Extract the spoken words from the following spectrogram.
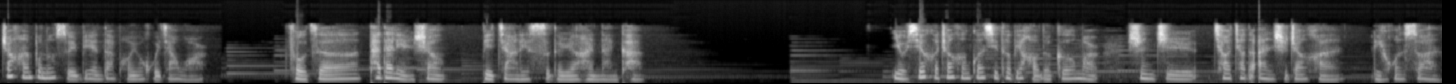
张涵不能随便带朋友回家玩，否则太太脸上比家里死个人还难看。有些和张涵关系特别好的哥们儿，甚至悄悄的暗示张涵离婚算了。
